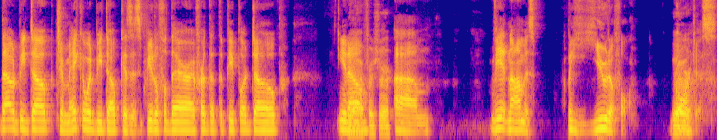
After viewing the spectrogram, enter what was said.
that would be dope. Jamaica would be dope because it's beautiful there. I've heard that the people are dope. You know, yeah, for sure. um Vietnam is beautiful, Yeah. gorgeous.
